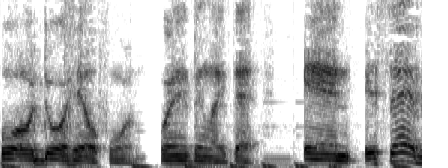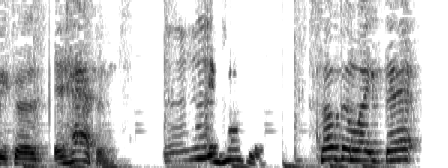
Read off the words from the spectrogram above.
or a door held for him or anything like that. And it's sad because it happens. Mm-hmm. It happens. Something like that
